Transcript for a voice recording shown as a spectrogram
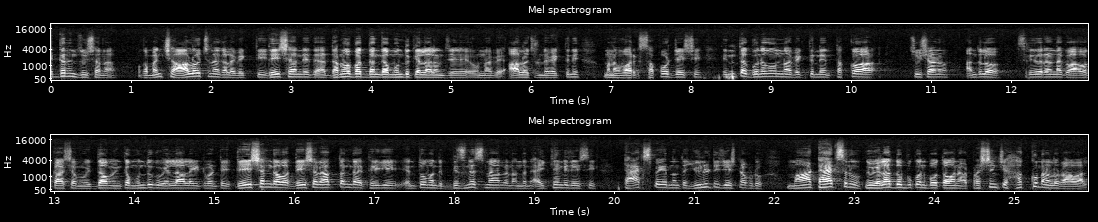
దగ్గర నుంచి చూశాను. ఒక మంచి ఆలోచన గల వ్యక్తి దేశాన్ని ధర్మబద్ధంగా ముందుకెళ్ళాలని ఉన్న వ్య- ఆలోచన ఉన్న వ్యక్తిని మనం వారికి సపోర్ట్ చేసి ఇంత గుణం ఉన్న వ్యక్తిని నేను తక్కువ చూశాను అందులో శ్రీధరన్నకు అవకాశం ఇద్దాము ఇంకా ముందుకు వెళ్ళాలి ఇటువంటి దేశంగా దేశవ్యాప్తంగా తిరిగి ఎంతోమంది బిజినెస్ మ్యాన్లను అందరినీ ఐక్యంగా చేసి ట్యాక్స్ పేరునంత యూనిటీ చేసినప్పుడు మా ట్యాక్స్ను నువ్వు ఎలా దొబ్బుకొని పోతావు అని ప్రశ్నించే హక్కు మనలో రావాలి.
